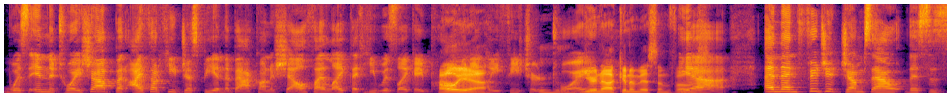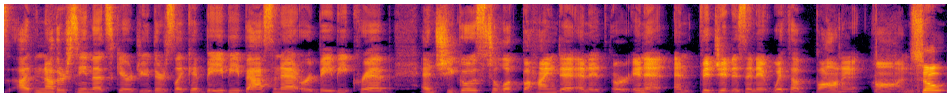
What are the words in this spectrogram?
was in the toy shop, but I thought he'd just be in the back on a shelf. I like that he was like a Oh, yeah. prominently featured Mhm. toy. You're not gonna miss him, folks. Yeah. And then Fidget jumps out. This is another scene that scared you. There's like a baby bassinet or a baby crib, and she goes to look behind it and it or in it, and Fidget is in it with a bonnet on. So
